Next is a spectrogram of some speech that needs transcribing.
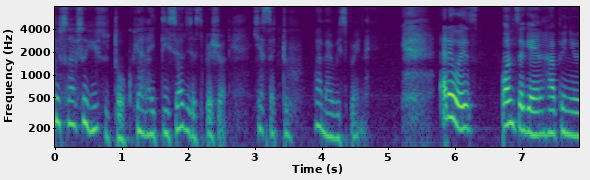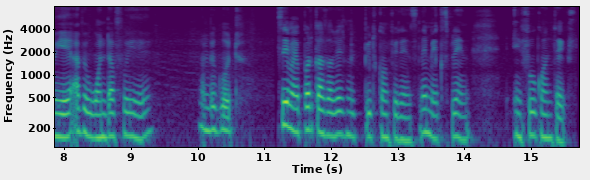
Babes, I'm so used to talk. You're like this. You have this expression. Yes, I do. Why am I whispering? Anyways, once again, happy new year. Have a wonderful year and be good. Say my podcast has made me build confidence. Let me explain in full context.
